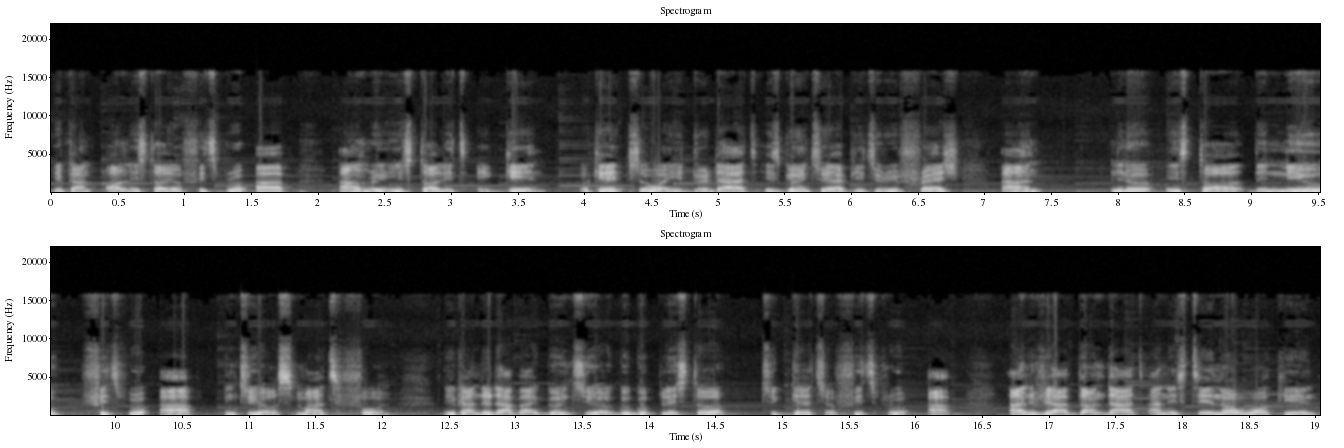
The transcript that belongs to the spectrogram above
You can uninstall your fit pro app and reinstall it again okay? So when you do that it's going to help you to refresh and you know install the new fitpro app into your smartphone you can do that by going to your Google Play Store to get your fitpro app. And if you have done that and it's still not working,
